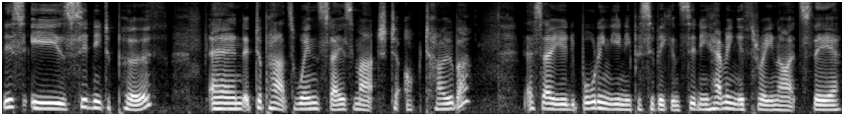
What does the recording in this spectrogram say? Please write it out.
This is Sydney to Perth, and it departs Wednesdays, March to October. Uh, so you're boarding the Indian Pacific in Sydney, having your three nights there,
